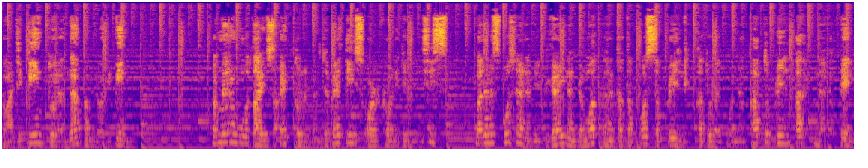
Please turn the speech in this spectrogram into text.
mga dipin tulad ng amlodipine. Pag meron po tayo sakit tulad ng diabetes or chronic kidney disease, madalas po sila nabibigay ng gamot na nagtatapos sa pill katulad po ng captopril at nalapril.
